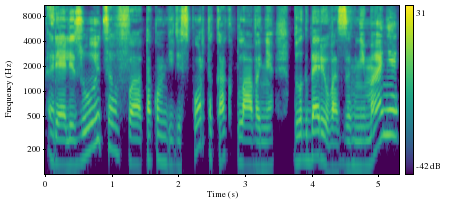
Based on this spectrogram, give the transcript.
реализуется в а, таком виде спорта, как плавание. Благодарю вас за внимание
